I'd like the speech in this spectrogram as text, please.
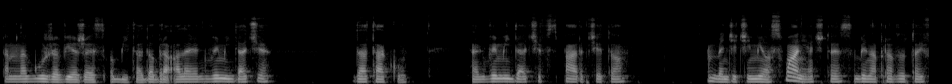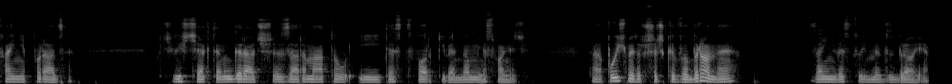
Tam na górze wieża jest obita. Dobra, ale jak wy mi dacie do ataku, jak wy mi dacie wsparcie, to będziecie mi osłaniać, to ja sobie naprawdę tutaj fajnie poradzę. Oczywiście jak ten gracz z armatą i te stworki będą mnie osłaniać. Dobra, pójdźmy troszeczkę w obronę. Zainwestujmy w zbroję.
